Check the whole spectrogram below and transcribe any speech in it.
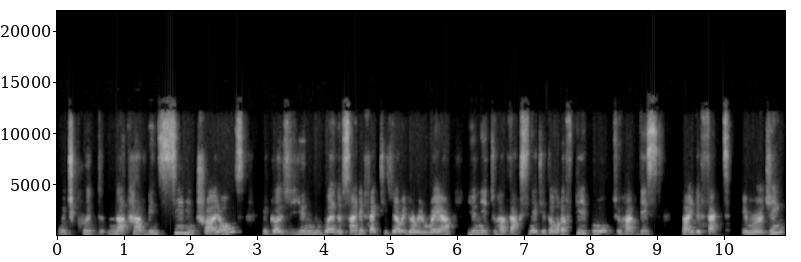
which could not have been seen in trials because you, when a side effect is very, very rare, you need to have vaccinated a lot of people to have this side effect emerging.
